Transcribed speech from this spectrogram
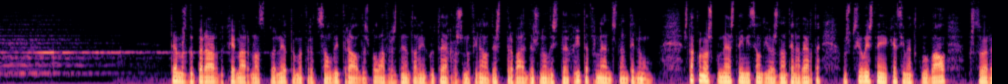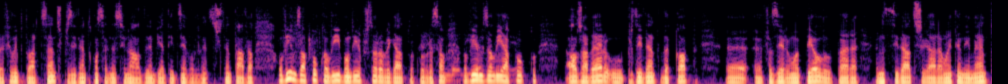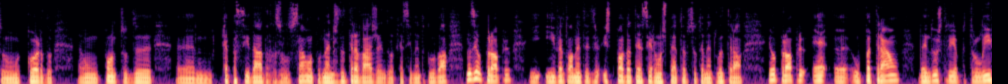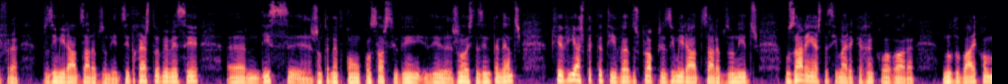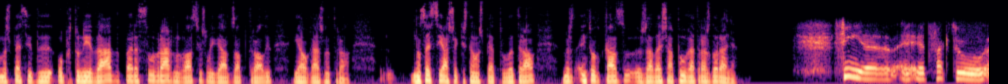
Temos de parar de queimar o nosso planeta, uma tradução literal das palavras de António Guterres no final deste trabalho da jornalista Rita Fernandes, da Antena 1. Está connosco nesta emissão de hoje da Antena Aberta o especialista em aquecimento global, o professor Filipe Duarte Santos, presidente do Conselho Nacional de Ambiente e Desenvolvimento Sustentável. Ouvimos há pouco ali, bom dia professor, obrigado pela colaboração. Ouvimos ali há pouco Al Jaber, o presidente da COP, a fazer um apelo para a necessidade de chegar a um entendimento, um acordo, a um ponto de um, capacidade de resolução, ou pelo menos de travagem do aquecimento global, mas ele próprio, e, e, eventualmente isto pode até ser um aspecto absolutamente lateral, ele próprio é uh, o patrão da indústria petrolífera dos Emirados Árabes Unidos. E de resto, a BBC um, disse, juntamente com um consórcio de, de jornalistas independentes, que havia a expectativa dos próprios Emirados Árabes Unidos usarem esta cimeira que arrancou agora no Dubai como uma espécie de oportunidade para celebrar negócios ligados ao petróleo e ao gás natural. Não sei se acha que isto é um aspecto lateral, mas em todo caso já deixa a pulga atrás da orelha. Sim, é, é de facto,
